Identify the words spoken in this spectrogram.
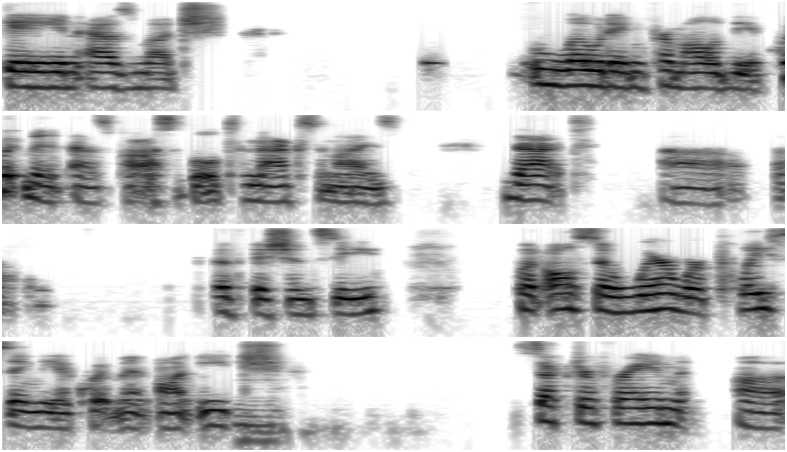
gain as much loading from all of the equipment as possible to maximize that uh, uh, efficiency but also where we're placing the equipment on each mm-hmm. sector frame. Uh,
